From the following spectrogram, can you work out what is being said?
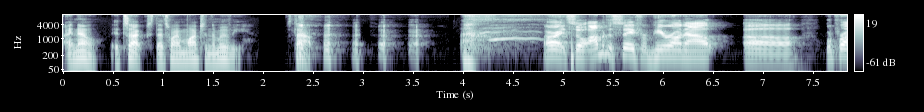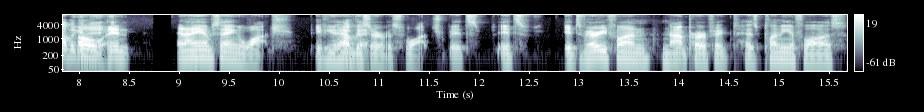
I know it sucks. That's why I'm watching the movie. Stop. All right, so I'm going to say from here on out, uh, we're probably going to. oh, and and I am saying watch if you have the service. Watch. It's it's it's very fun. Not perfect. Has plenty of flaws.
